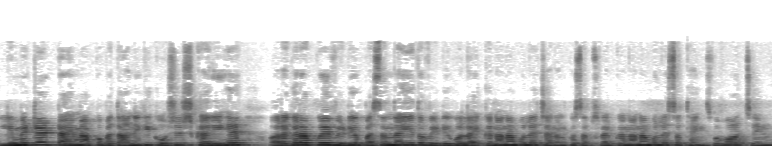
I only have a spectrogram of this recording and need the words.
लिमिटेड टाइम आपको बताने की कोशिश करी है और अगर आपको ये वीडियो पसंद आई है तो वीडियो को लाइक करना ना भूलें, चैनल को सब्सक्राइब करना ना भूलें। सो थैंक्स फॉर वॉचिंग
